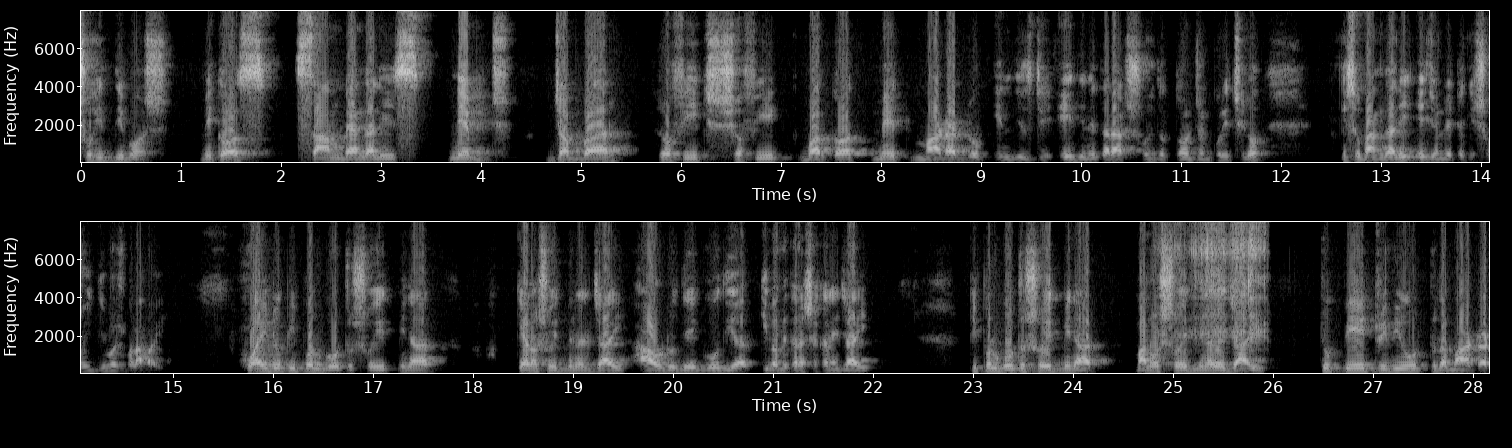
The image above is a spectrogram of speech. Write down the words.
Shaheed Dibosh because some Bengalis named Jabbar Rafiq Shafiq Barkat met martyrdom in this day এই দিনে তারা শহীদত্ব অর্জন করেছিল। কিছু বাঙালি এই জন্য এটাকে শহীদ দিবস বলা হয়। Why do people go to Shaheed Minar কেন শহীদ মিনার যাই হাউ ডু দে গো দিয়ার কীভাবে তারা সেখানে যায়? পিপল গো টু শহীদ মিনার, মানুষ শহীদ মিনারে যায় to pay tribute to the martyr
